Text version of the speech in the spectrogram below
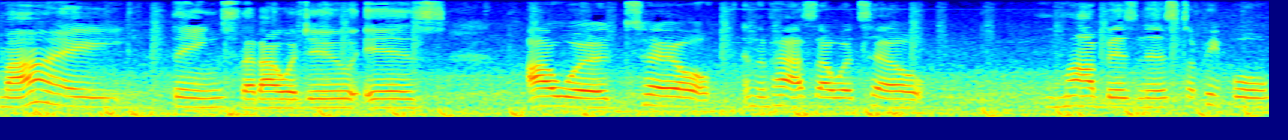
my things that I would do is I would tell, in the past, I would tell my business to people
